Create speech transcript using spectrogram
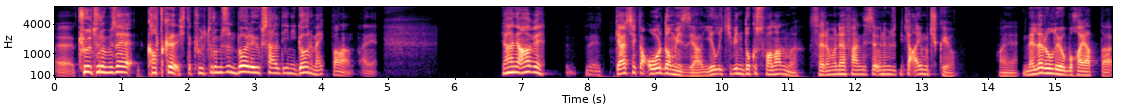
E, kültürümüze katkı işte kültürümüzün böyle yükseldiğini görmek falan hani. Yani abi gerçekten orada mıyız ya? Yıl 2009 falan mı? Seremoni Efendisi önümüzdeki ay mı çıkıyor? Hani neler oluyor bu hayatta?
